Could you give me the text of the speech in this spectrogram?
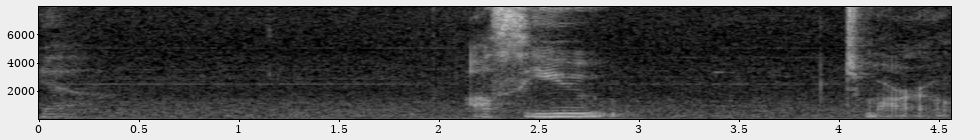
yeah. I'll see you tomorrow.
